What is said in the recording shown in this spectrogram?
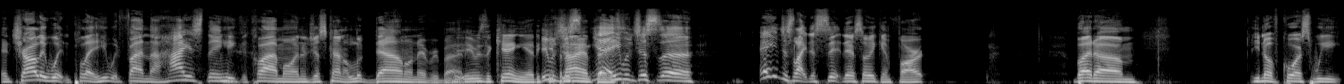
And Charlie wouldn't play. He would find the highest thing he could climb on and just kind of look down on everybody. He was the king. He had to he keep an just, eye on Yeah, things. he was just uh he just like to sit there so he can fart. But um you know, of course, we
